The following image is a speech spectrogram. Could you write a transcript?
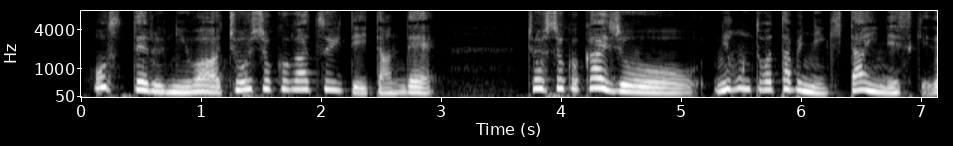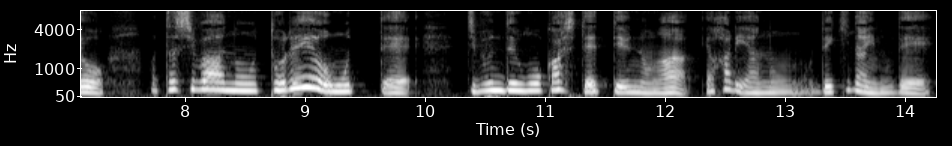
ホステルには朝食がついていたんで、朝食会場に本当は食べに行きたいんですけど、私はあのトレイを持って自分で動かしてっていうのが、やはりあの、できないので、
